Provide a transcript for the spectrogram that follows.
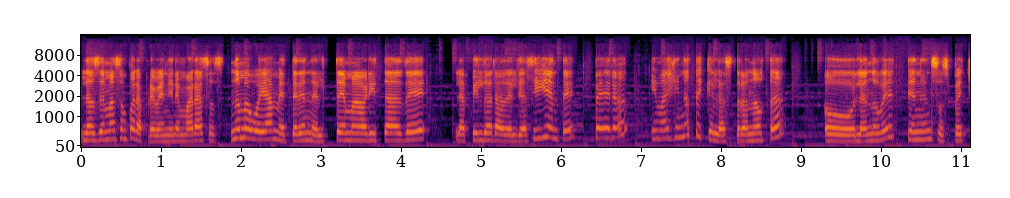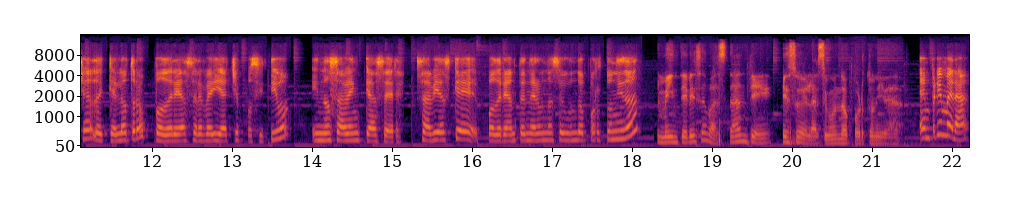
Los demás son para prevenir embarazos. No me voy a meter en el tema ahorita de la píldora del día siguiente, pero imagínate que el astronauta o la nube tienen sospecha de que el otro podría ser VIH positivo y no saben qué hacer. ¿Sabías que podrían tener una segunda oportunidad? Me interesa bastante eso de la segunda oportunidad. En primera,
